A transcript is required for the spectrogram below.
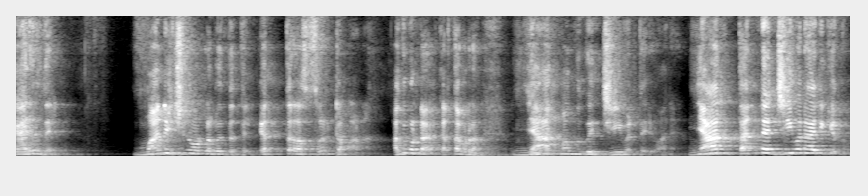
കരുതൽ മനുഷ്യനുള്ള ബന്ധത്തിൽ എത്ര ശ്രേഷ്ഠമാണ്. അതുകൊണ്ടാണ് കർത്താവ് ഞാൻ വന്നത് ജീവൻ തരുവാന്. ഞാൻ തന്നെ ജീവനായിരിക്കുന്നു.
